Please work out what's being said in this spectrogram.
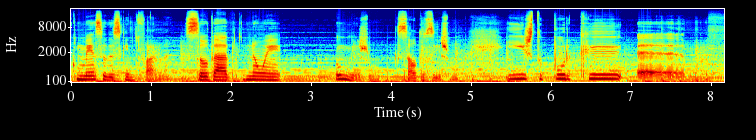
começa da seguinte forma: saudade não é o mesmo que saudosismo. E isto porque. Uh,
